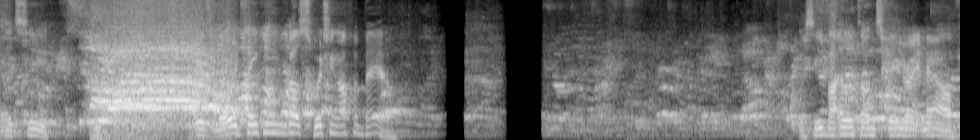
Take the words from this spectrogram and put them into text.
Let's see. Is Loid thinking about switching off of Bayo? We see Byleth on screen right now,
